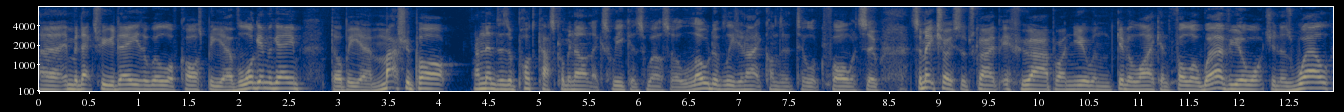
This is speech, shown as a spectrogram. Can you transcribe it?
uh, in the next few days. I will, of course, be uh, vlogging the game. There'll be a match report. And then there's a podcast coming out next week as well, so a load of Leeds United content to look forward to. So make sure you subscribe if you are brand new and give a like and follow wherever you're watching as well.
